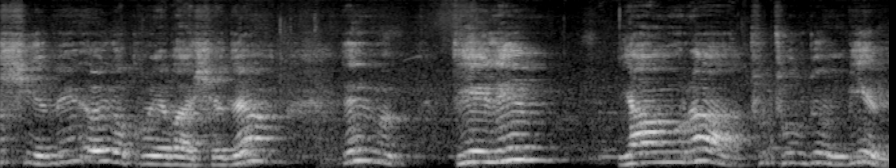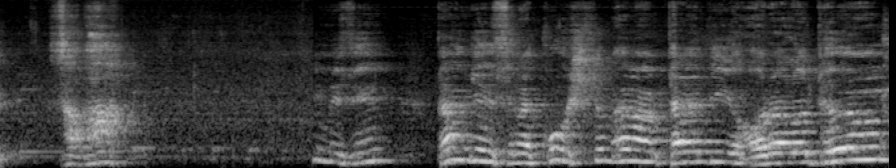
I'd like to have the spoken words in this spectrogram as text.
şiirini öyle okumaya başladım. Değil mi? Diyelim yağmura tutulduğum bir sabah. Hepimizin penceresine koştum, hemen perdeyi araladım.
